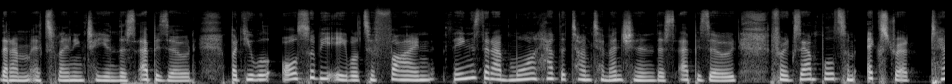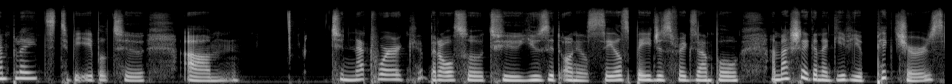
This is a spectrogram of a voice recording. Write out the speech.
that I'm explaining to you in this episode. But you will also be able to find things that I won't have the time to mention in this episode. For example, some extra templates to be able to um, to network, but also to use it on your sales pages, for example. I'm actually going to give you pictures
